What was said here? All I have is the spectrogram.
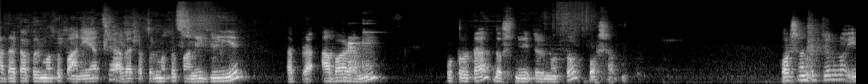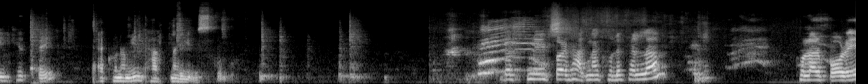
আধা কাপের মতো পানি আছে আধা কাপের মতো পানি দিয়ে তারপরে আবার আমি পটলটা দশ মিনিটের মতো কষাবো। কষানোর জন্য এই ক্ষেত্রে এখন আমি ঢাকনা ইউজ করব। দশ মিনিট পর ঢাকনা খুলে ফেললাম। খোলার পরে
